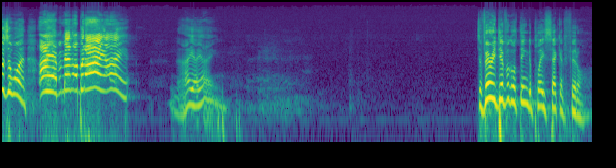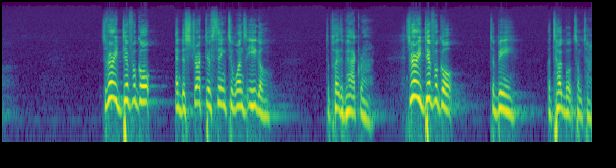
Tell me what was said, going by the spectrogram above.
was the one. I have, man, but I, I. I, aye, aye. It's a very difficult thing to play second fiddle. It's a very difficult and destructive thing to one's ego to play the background. It's very difficult to be a tugboat sometimes.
